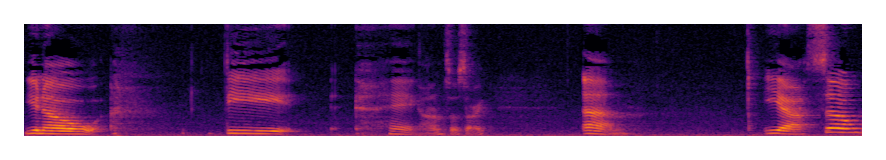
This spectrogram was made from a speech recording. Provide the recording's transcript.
you know the hang on i'm so sorry um yeah so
